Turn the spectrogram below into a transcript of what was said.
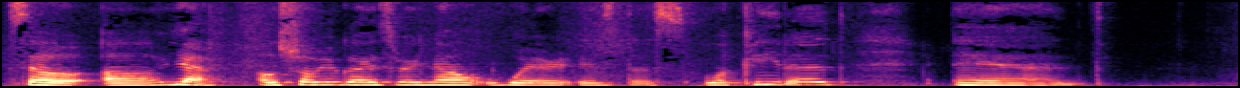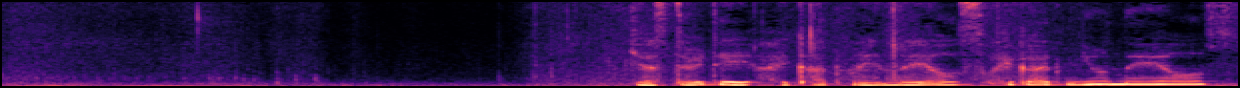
So uh yeah, I'll show you guys right now where is this located and yesterday I got my nails. I got new nails.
